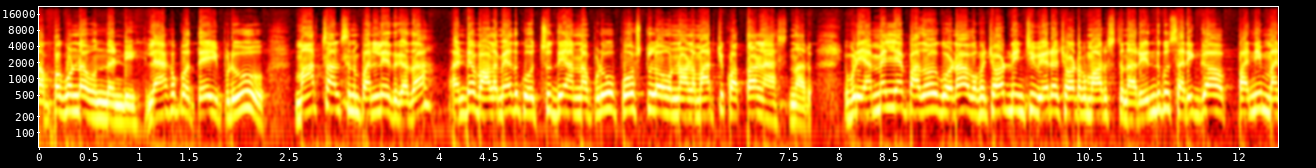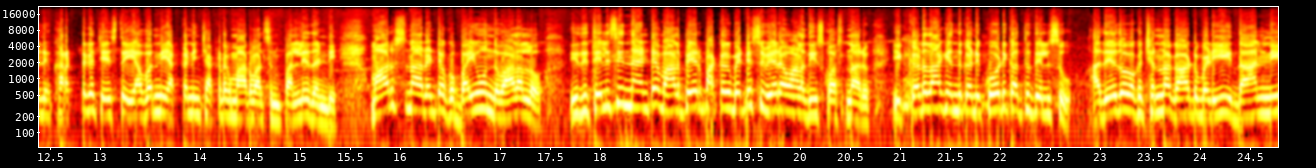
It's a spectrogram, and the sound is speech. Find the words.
తప్పకుండా ఉందండి. లేకపోతే ఇప్పుడు మార్చాల్సిన పని లేదు కదా? అంటే వాళ్ళ మీదకి వచ్చుద్ది అన్నప్పుడు పోస్టులో ఉన్న వాళ్ళు మార్చి కొత్త వాళ్ళని వేస్తున్నారు. ఇప్పుడు ఎమ్మెల్యే పదవి కూడా ఒక చోట నుంచి వేరే చోటకు మారుస్తున్నారు. ఎందుకు సరిగ్గా పని మని కరెక్ట్గా చేస్తే ఎవరిని ఎక్కడి నుంచి అక్కడికి మారవలసిన పని లేదండి. మారుస్తున్నారంటే ఒక భయం ఉంది వాళ్ళలో. ఇది తెలిసిందంటే వాళ్ళ పేరు పక్కకు పెట్టేసి వేరే వాళ్ళని తీసుకొస్తున్నారు. ఇక్కడ దాకా ఎందుకండి? కోడి కత్తు తెలుసు. అదేదో ఒక చిన్న ఘాటు పడి దాన్ని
